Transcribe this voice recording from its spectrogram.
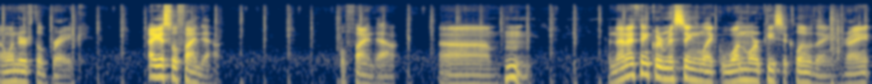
I wonder if they'll break. I guess we'll find out. We'll find out. Um, hmm. And then I think we're missing, like, one more piece of clothing, right?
